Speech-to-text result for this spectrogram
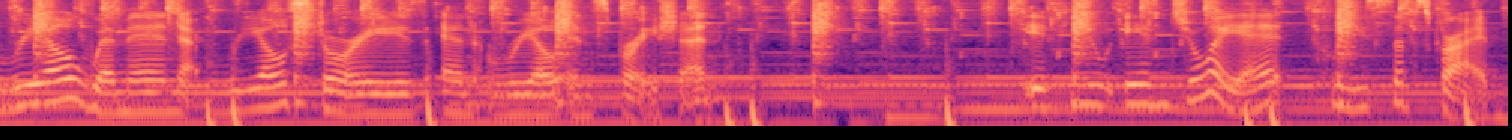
real women, real stories, and real inspiration. If you enjoy it, please subscribe.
